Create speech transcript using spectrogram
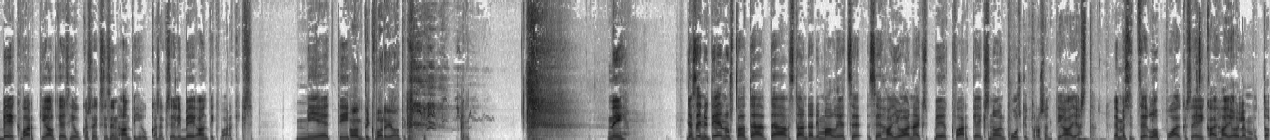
B-kvarkki alkeishiukkaseksi ja sen antihiukkaseksi, eli B-antikvarkiksi. Mieti. Antikvariaatiksi. Niin. Ja se nyt ennustaa tämä, tämä standardimalli, että se, se hajoaa näiksi B-kvarkeiksi noin 60 prosenttia ajasta. En mä sitten se loppuaika, se ei kai hajoile, mutta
